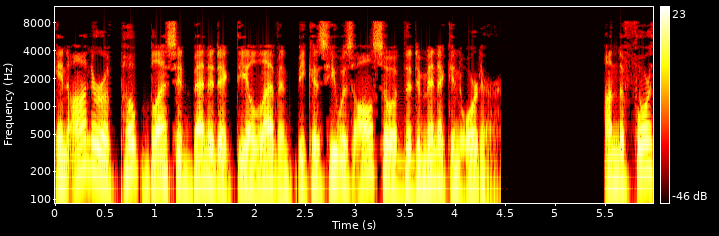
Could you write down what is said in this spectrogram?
in honor of Pope Blessed Benedict XI because he was also of the Dominican order. On 4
